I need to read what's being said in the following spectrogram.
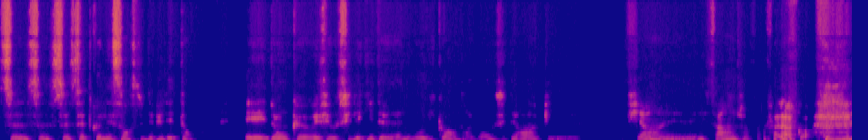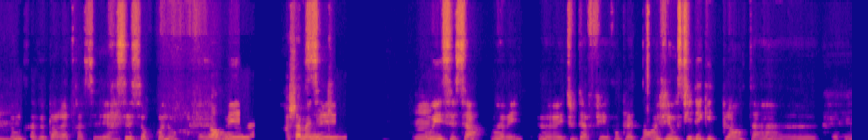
cette connaissance du début des temps. Et donc, oui, j'ai aussi des guides animaux, licornes, dragons, etc. Puis, chiens et singes, voilà quoi. donc, ça peut paraître assez, assez surprenant. Non, mais un chamanique. Mmh. Oui, c'est ça. Oui, oui. tout à fait, complètement. J'ai aussi des guides plantes, hein, euh, mmh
